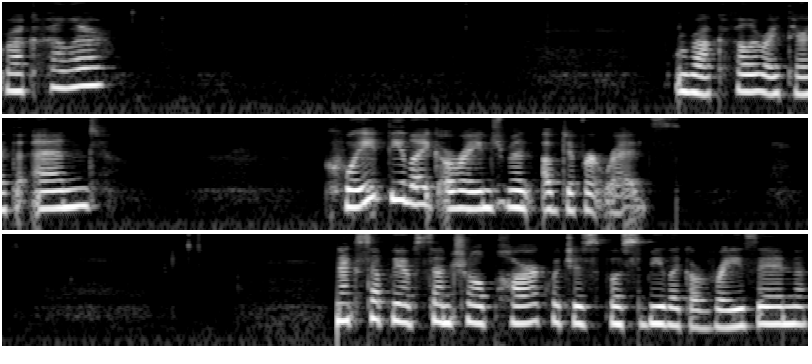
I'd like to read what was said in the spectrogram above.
Rockefeller. Rockefeller right there at the end quite the like arrangement of different reds. Next up we have Central Park, which is supposed to be like a raisin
